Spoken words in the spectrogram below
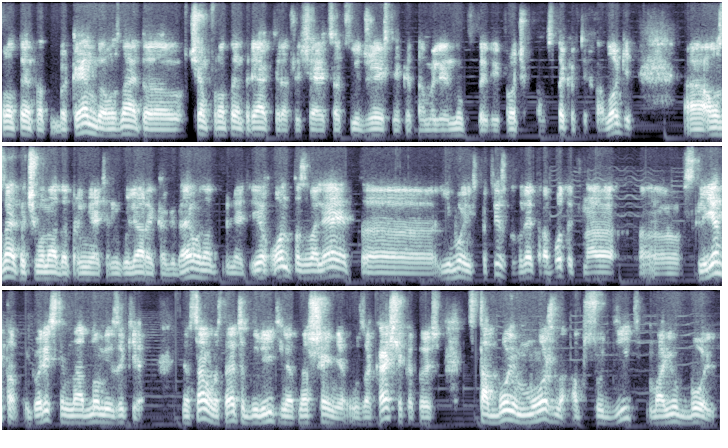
фронтенд от бэкенда, он знает, э, чем фронтенд React отличается от Vue.js там, или Nuxt и прочих там, стеков технологий. А, он знает, почему надо применять Angular и когда его надо применять. И он позволяет, э, его экспертиза позволяет работать на, с клиентом и говорить с ним на одном языке. Тем самым остаются доверительные отношения у заказчика, то есть с тобой можно обсудить мою боль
